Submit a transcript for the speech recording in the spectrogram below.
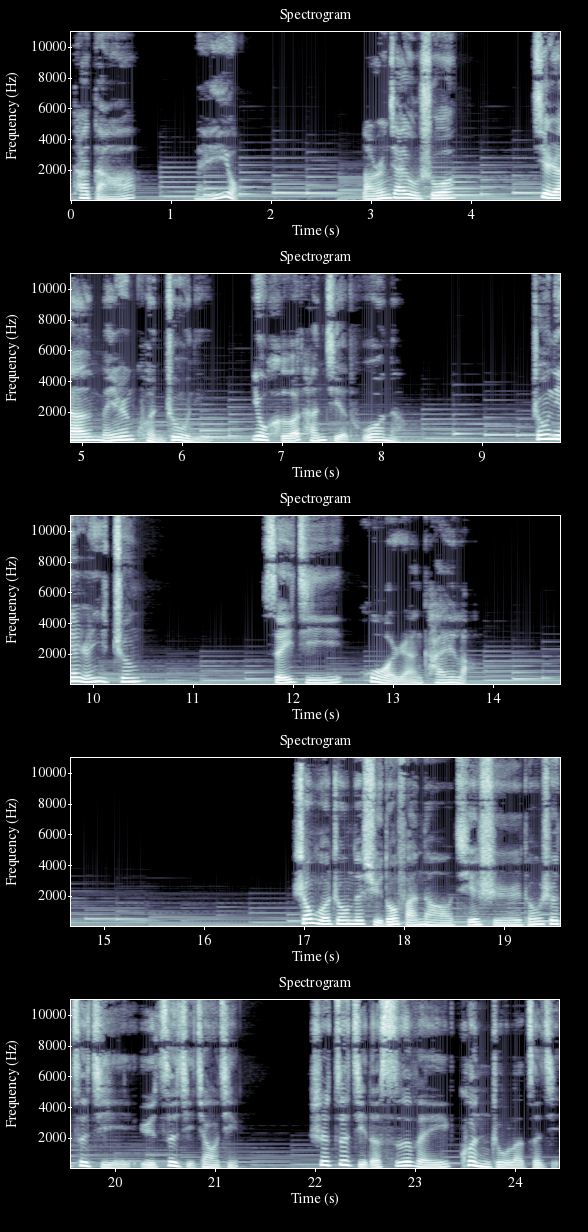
他答：“没有。”老人家又说：“既然没人捆住你，又何谈解脱呢？”中年人一怔，随即豁然开朗。生活中的许多烦恼，其实都是自己与自己较劲，是自己的思维困住了自己。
